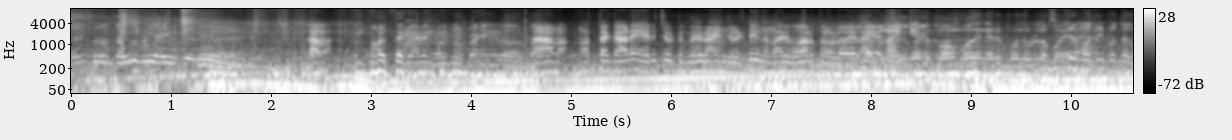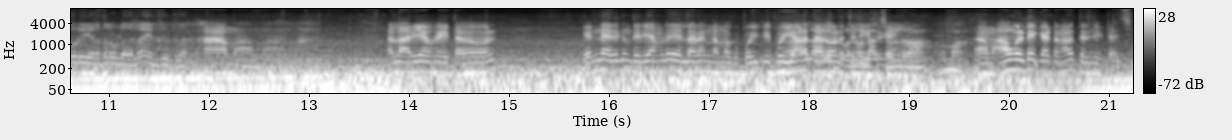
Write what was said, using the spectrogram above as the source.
கடிப்பிடம் தவிடுபடி ஆகிவிட்டது. மொத்த காடையும் கொளுத்தி விட்றாங்களோ ஆமாம் மொத்த காடையும் எரிச்சு விட்டு போயிடுவாங்கன்னு சொல்லிட்டு இந்த மாதிரி ஓரத்தில் உள்ளதெல்லாம் நான் எல்லாம் இங்கேருந்து போகும்போது நெருப்பு வந்து உள்ள சீக்கிரம் போயிடும் மதிப்பத்தக்கூடிய இடத்துல உள்ளதெல்லாம் எரிச்சு விட்டுறாங்க ஆமாம் ஆமாம் ஆமாம் நல்ல அரிய வகை தகவல். என்ன எதுக்கும் தெரியாமலே எல்லாரும் நமக்கு பொய் பொய்யான தகவலை சொல்லிக்கிட்டு இருக்காங்க. சொல்றோம். ஆமா. ஆமாம் அவங்கள்ட்ட கேட்டனால தெரிஞ்சுக்கிட்டாச்சு.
